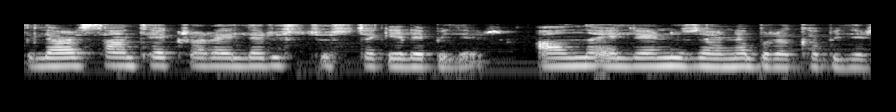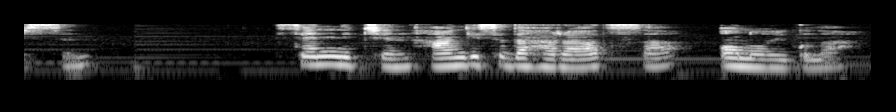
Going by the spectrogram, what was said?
Dilersen tekrar eller üst üste gelebilir. Alnı ellerin üzerine bırakabilirsin. Senin için hangisi daha rahatsa onu uygula.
